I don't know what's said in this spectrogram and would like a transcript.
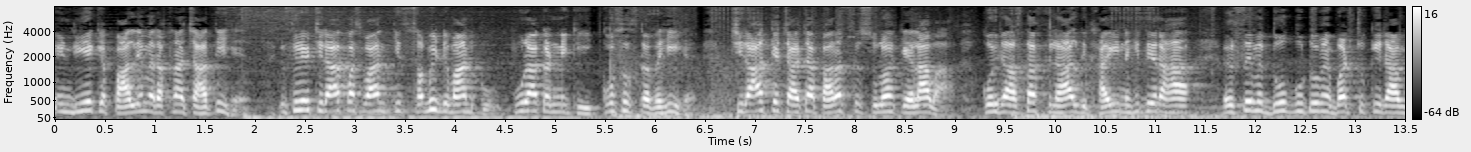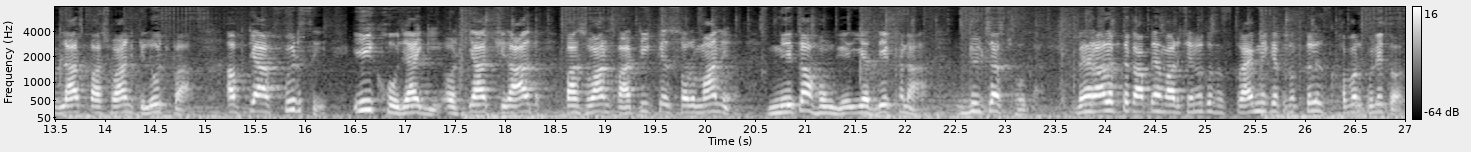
एनडीए के पाले में रखना चाहती है। इसलिए चिराग पासवान की सभी डिमांड को पूरा करने की कोशिश कर रही है। चिराग के चाचा पारस के सुलह के अलावा कोई रास्ता फ़िलहाल दिखाई नहीं दे रहा। ऐसे में दो गुटों में बढ़ चुकी रामविलास पासवान की लोजपा अब क्या फिर से एक हो जाएगी और क्या चिराग पासवान पार्टी के सर्वमान्य नेता होंगे, यह देखना दिलचस्प होगा। बहरहाल, अब तक आपने हमारे चैनल को सब्सक्राइब नहीं किया तुरंत कल इस खबर को लेकर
